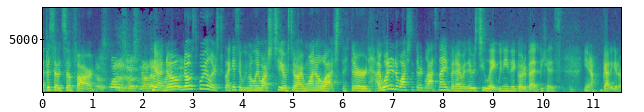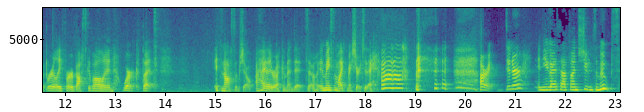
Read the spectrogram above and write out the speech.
episodes so far. No spoilers, folks. We're not that Yeah, far no into no spoilers because like I said, we've only watched two, so I want to watch the third. I wanted to watch the third last night, but I, w- it was too late. We needed to go to bed because, you know, got to get up early for basketball and work, but it's an awesome show. I highly recommend it. So, and Mason liked my shirt today. Ah. All right, dinner, and you guys have fun shooting some hoops.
